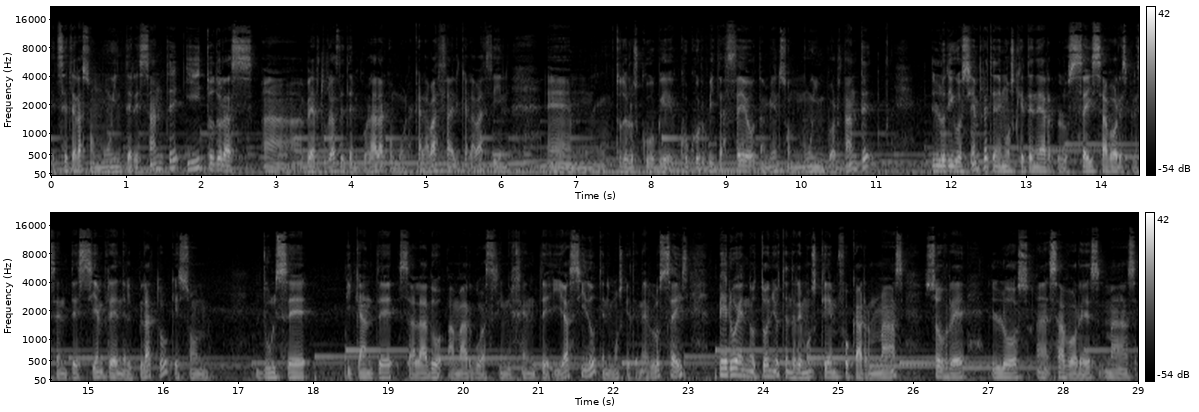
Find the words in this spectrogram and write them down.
etcétera, son muy interesantes y todas las ah, verduras de temporada como la calabaza, el calabacín, em, todos los cucurbitáceos también son muy importantes. Lo digo siempre, tenemos que tener los seis sabores presentes siempre en el plato, que son dulce, picante, salado, amargo, astringente y ácido, tenemos que tener los seis, pero en otoño tendremos que enfocar más sobre los eh, sabores más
